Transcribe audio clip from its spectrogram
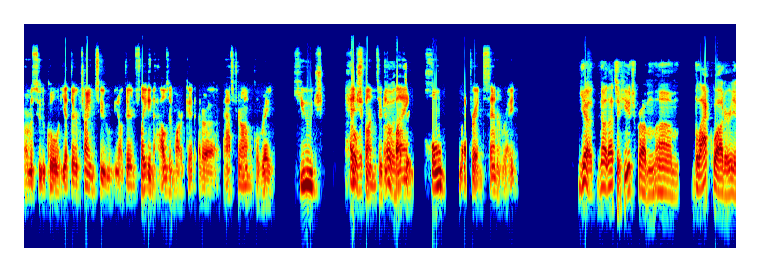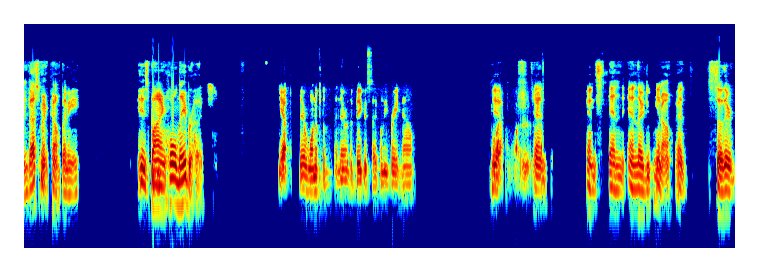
pharmaceutical, yet they're trying to, you know, they're inflating the housing market at an astronomical rate. Huge hedge oh, funds are just oh, buying homes left, right, and center, right? Yeah, no, that's a huge problem. Um, Blackwater Investment Company is mm-hmm. buying whole neighborhoods Yep, they're one of them, and they're the biggest, I believe, right now. Yeah, and and and and they're you know, and so they're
